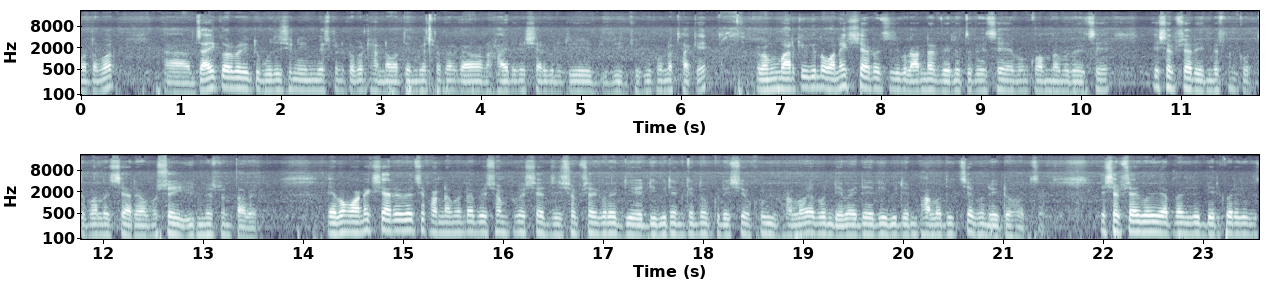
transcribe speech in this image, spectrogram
মতামত। যাই করবেন, একটু বুঝে শুনে ইনভেস্টমেন্ট করবেন, ঠান্ডা মাথায় ইনভেস্টমেন্ট করবেন কারণ হাই রেটের শেয়ারগুলো যদি ঝুঁকিপূর্ণ থাকে এবং মার্কেট কিন্তু অনেক শেয়ার রয়েছে যেগুলো আন্ডার ভ্যালুতে রয়েছে এবং কম দামে রয়েছে, এসব শেয়ারে ইনভেস্টমেন্ট করতে পারলে শেয়ারে অবশ্যই ইনভেস্টমেন্ট পাবেন। এবং অনেক শেয়ারে রয়েছে ফান্ডামেন্টাল বেশ সম্পর্কে শেয়ার যেসব শেয়ারগুলো ডিভিডেন্ড কিন্তু রেশিও খুবই ভালো এবং ডে বাই ডে ডিভিডেন্ড ভালো দিচ্ছে এবং রেটও হচ্ছে। এসব শেয়ারগুলি আপনারা যদি বের করে যদি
